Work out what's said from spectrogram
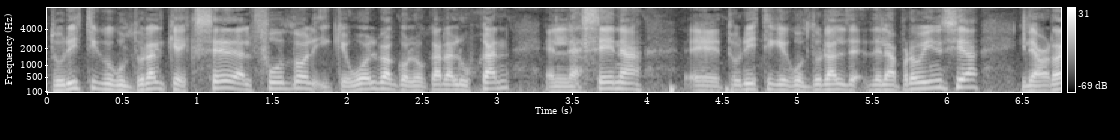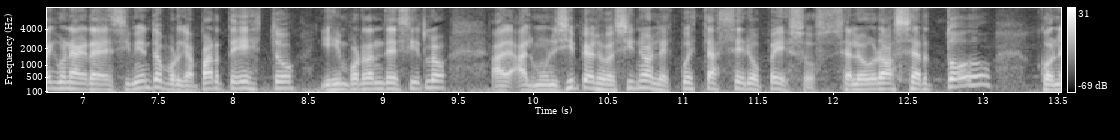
turístico y cultural que excede al fútbol y que vuelve a colocar a Luján en la escena eh, turística y cultural de, la provincia. Y la verdad que un agradecimiento porque aparte esto, y es importante decirlo, al, municipio y a los vecinos les cuesta cero pesos. Se ha logrado hacer todo con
